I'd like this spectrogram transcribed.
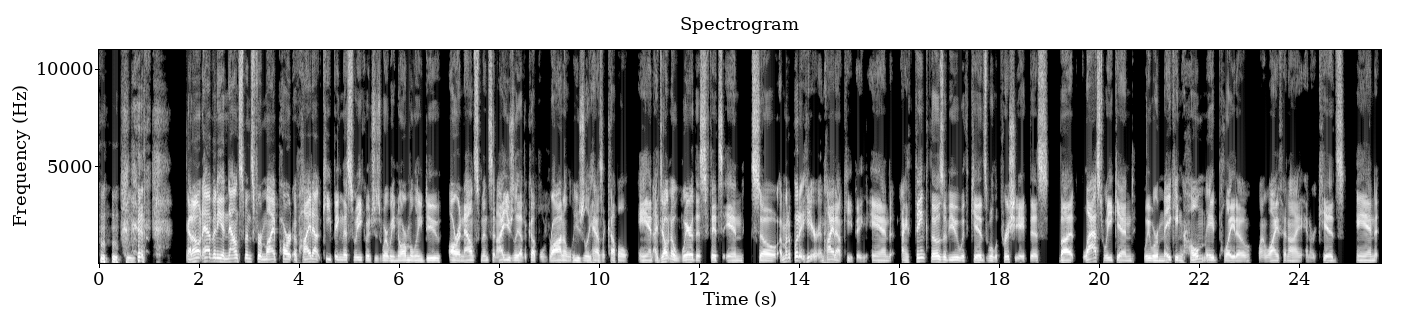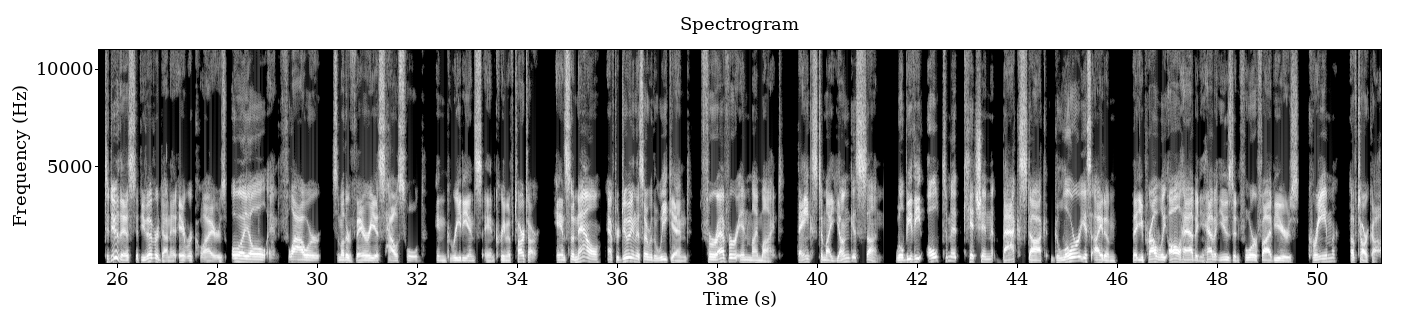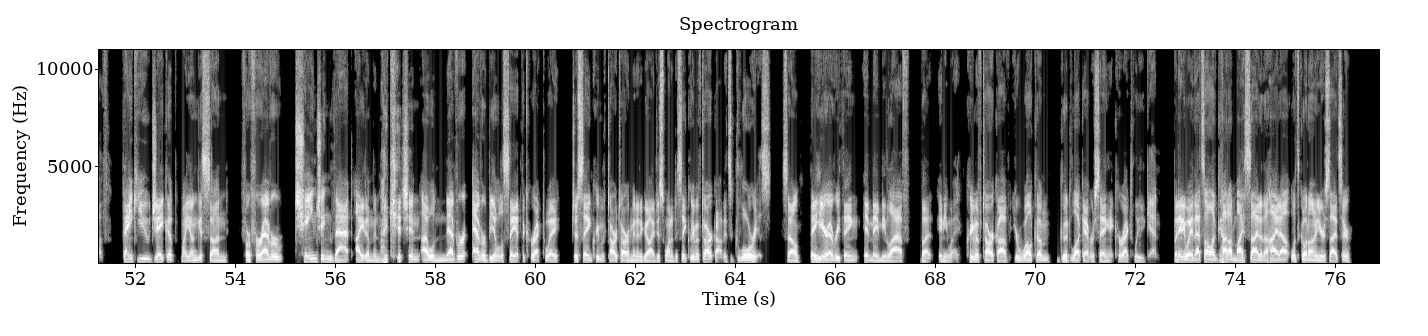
I don't have any announcements for my part of hideout keeping this week, which is where we normally do our announcements. And I usually have a couple. Ronald usually has a couple. And I don't know where this fits in. So I'm going to put it here in hideout keeping. And I think those of you with kids will appreciate this. But last weekend, we were making homemade Play Doh, my wife and I, and our kids. And to do this, if you've ever done it, it requires oil and flour some other various household ingredients, and cream of tartar. And so now, after doing this over the weekend, forever in my mind, thanks to my youngest son, will be the ultimate kitchen backstock glorious item that you probably all have and you haven't used in four or five years cream of Tarkov. Thank you, Jacob, my youngest son, for forever changing that item in my kitchen. I will never, ever be able to say it the correct way. Just saying cream of tartar a minute ago, I just wanted to say cream of Tarkov. It's glorious. So they hear everything. It made me laugh. But anyway, cream of Tarkov, you're welcome. Good luck ever saying it correctly again. But anyway, that's all I've got on my side of the hideout. What's going on on your side, sir?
